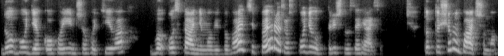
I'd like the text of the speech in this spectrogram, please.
до будь-якого іншого тіла в останньому відбувається перерозподіл електричних зарядів. Тобто, що ми бачимо?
